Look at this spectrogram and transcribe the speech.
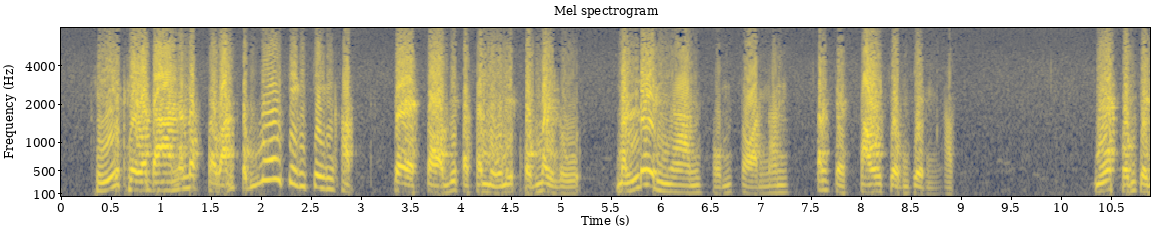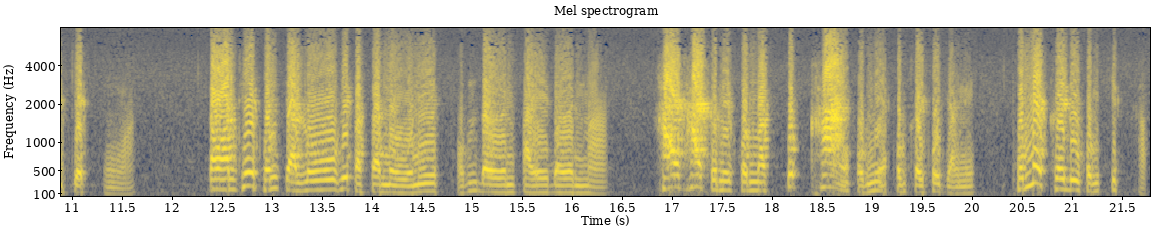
ๆผีเทวดานรกสวรรค์ผมรู้จริง ๆ ครับ แต่ตอนวิปัสสนูนี้ผมไม่รู้ มันเล่นงานผมตอนนั้น ตั้งแต่เช้าจนเย็นครับ เนี้ยผมจะเจ็บหัว ตอนที่ผมจะรู้วิปัสสนูนี้ ผมเดินไปเดินมาคล้ายๆคือมีคนมาซุกข้างผมเนี่ย ผมเคยพูดอย่างนี้ ผมไม่เคยดูผมคิดครับ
